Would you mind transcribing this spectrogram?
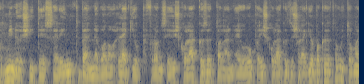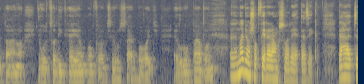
az minősítés szerint benne van a legjobb francia iskolák között, talán európai iskolák között is a legjobbak között, úgy tudom, hogy talán a nyolcadik helyen van Franciaországban, vagy Európában? Nagyon sokféle rangsor létezik. Tehát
